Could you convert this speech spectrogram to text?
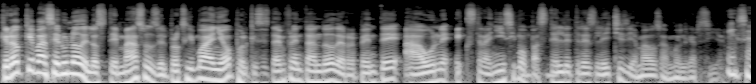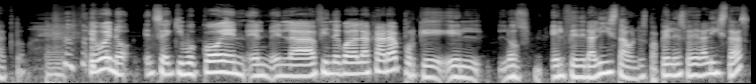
Creo que va a ser uno de los temazos del próximo año porque se está enfrentando de repente a un extrañísimo pastel de tres leches llamado Samuel García. Exacto. Ujú. Que bueno, se equivocó en, en- en la FIL de Guadalajara porque el, los, el federalista o los papeles federalistas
